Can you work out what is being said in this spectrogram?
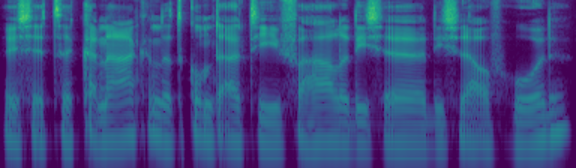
Is het kanaken, dat komt uit die verhalen die ze, die ze daarover hoorden.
